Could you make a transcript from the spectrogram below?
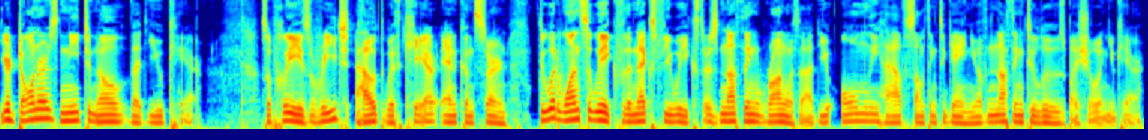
Your donors need to know that you care. So please reach out with care and concern. Do it once a week for the next few weeks. There's nothing wrong with that. You only have something to gain. You have nothing to lose by showing you care.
